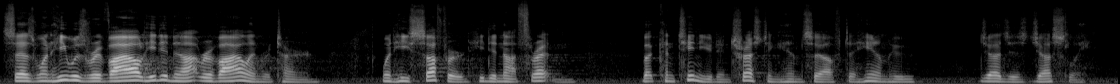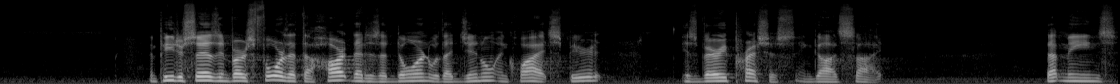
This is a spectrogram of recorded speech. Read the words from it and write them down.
It says, When he was reviled, he did not revile in return. When he suffered, he did not threaten, but continued entrusting himself to him who judges justly. And Peter says in verse 4 that the heart that is adorned with a gentle and quiet spirit is very precious in God's sight. That means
